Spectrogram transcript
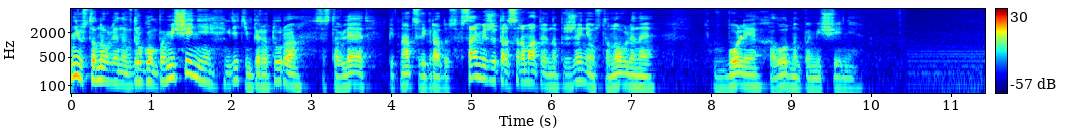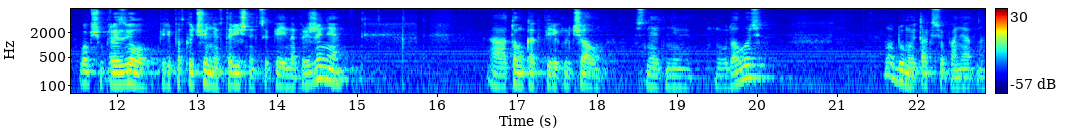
Они установлены в другом помещении, где температура составляет 15 градусов. Сами же трансформаторы напряжения установлены в более холодном помещении. В общем, произвел переподключение вторичных цепей напряжения. О том, как переключал, снять не удалось. Ну, думаю, так все понятно.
